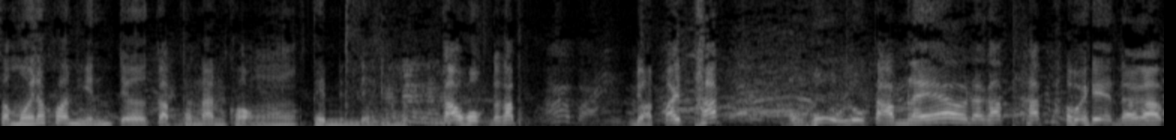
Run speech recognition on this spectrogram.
สมุยนครหินเจอกับทางด้านของเทนนินแดงนะครับ96นะครับ หยอดไปทัด โอ้โห ลูกตามแล้วนะครับ ทัดประเวศนะครับ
